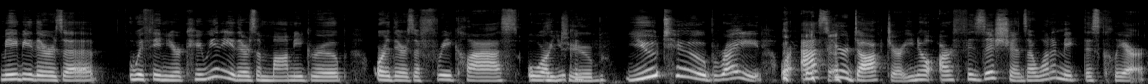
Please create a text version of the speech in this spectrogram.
Maybe there's a within your community there's a mommy group or there's a free class or you can YouTube, right. Or ask your doctor. You know, our physicians, I want to make this clear.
